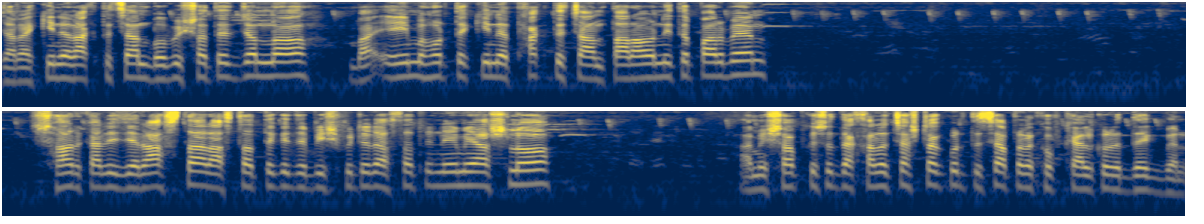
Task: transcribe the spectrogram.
যারা কিনে রাখতে চান ভবিষ্যতের জন্য বা এই মুহূর্তে কিনে থাকতে চান, তারাও নিতে পারবেন। সরকারি যে রাস্তা রাস্তা থেকে যে বিশ ফিটের রাস্তাটি নেমে আসলো। আমি সব কিছু দেখানোর চেষ্টা করতেছি, আপনারা খুব খেয়াল করে দেখবেন।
